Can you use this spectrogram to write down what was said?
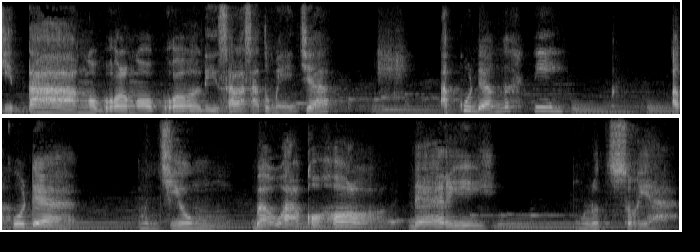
kita ngobrol-ngobrol di salah satu meja aku udah ngeh nih. Aku udah mencium bau alkohol dari mulut Surya.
